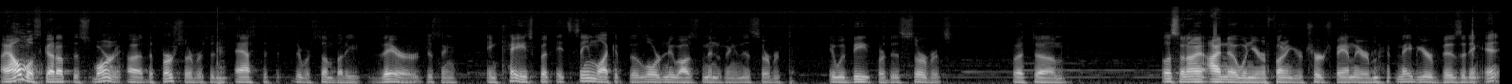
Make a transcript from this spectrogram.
I almost got up this morning, uh, the first service, and asked if there was somebody there, just in in case, but it seemed like if the Lord knew I was ministering in this service, it would be for this service. But um, listen, I, I know when you're in front of your church family, or maybe you're visiting, and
